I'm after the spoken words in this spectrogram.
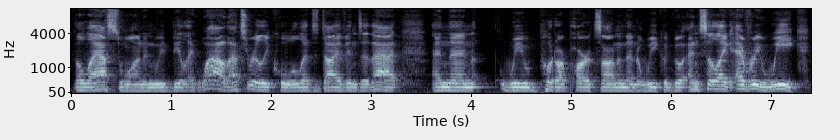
the last one, and we'd be like, wow, that's really cool. Let's dive into that. And then we would put our parts on, and then a week would go. And so like every week,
